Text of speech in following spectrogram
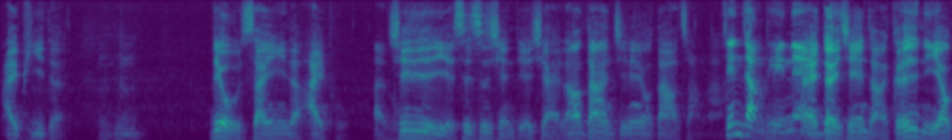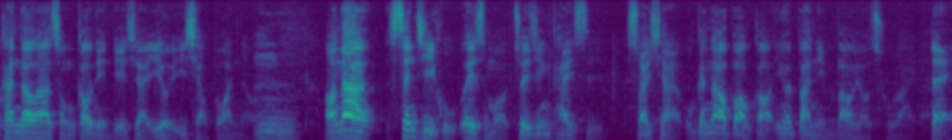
IP 的，嗯哼六五三一的爱普，其实也是之前跌下来，然后当然今天又大涨啊。今天涨停呢？哎，对，今天涨，可是你要看到它从高点跌下来，也有一小段的。嗯，好，那生技股为什么最近开始摔下来？我跟大家报告，因为半年报要出来了。对，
